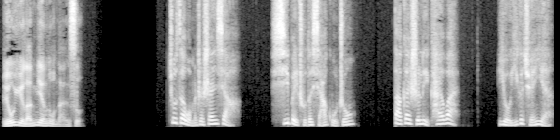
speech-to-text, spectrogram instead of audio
刘玉兰面露难色。就在我们这山下西北处的峡谷中，大概十里开外，有一个泉眼，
